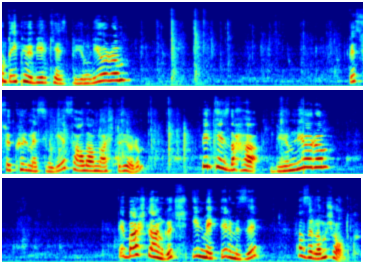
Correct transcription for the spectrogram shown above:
Burada ipimi bir kez düğümlüyorum. ve sökülmesin diye sağlamlaştırıyorum. Bir kez daha düğümlüyorum. Ve başlangıç ilmeklerimizi hazırlamış olduk.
